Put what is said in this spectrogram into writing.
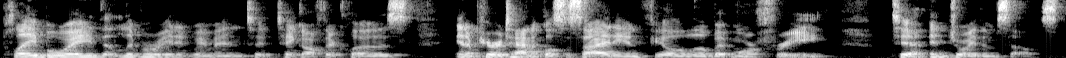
Playboy that liberated women to take off their clothes in a puritanical society and feel a little bit more free to enjoy themselves.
